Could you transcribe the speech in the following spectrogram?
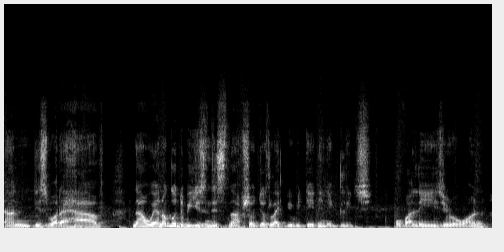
and this is what I have. Now we're not going to be using this snapshot just like we did in the glitch overlay 01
